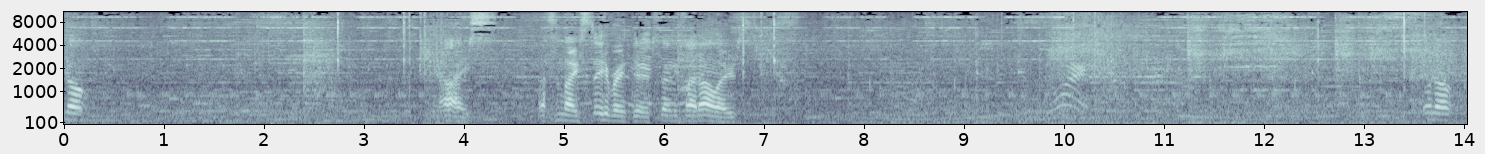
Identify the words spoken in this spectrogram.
No. Nice. That's a nice save right there. $75. Oh no.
